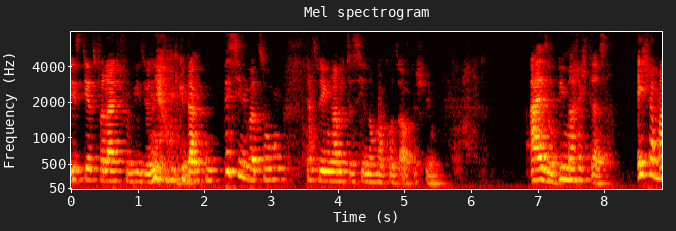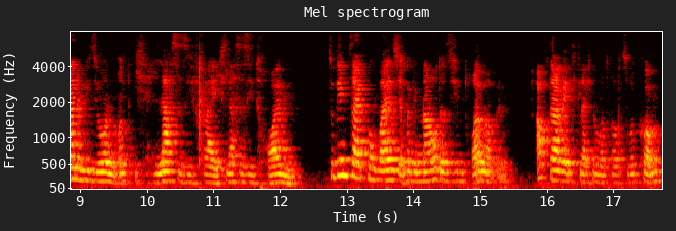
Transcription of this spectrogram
Ist jetzt vielleicht für Visionäre und Gedanken ein bisschen überzogen, deswegen habe ich das hier nochmal kurz aufgeschrieben. Also, wie mache ich das? Ich habe meine Vision und ich lasse sie frei, ich lasse sie träumen. Zu dem Zeitpunkt weiß ich aber genau, dass ich ein Träumer bin. Auch da werde ich gleich nochmal drauf zurückkommen,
